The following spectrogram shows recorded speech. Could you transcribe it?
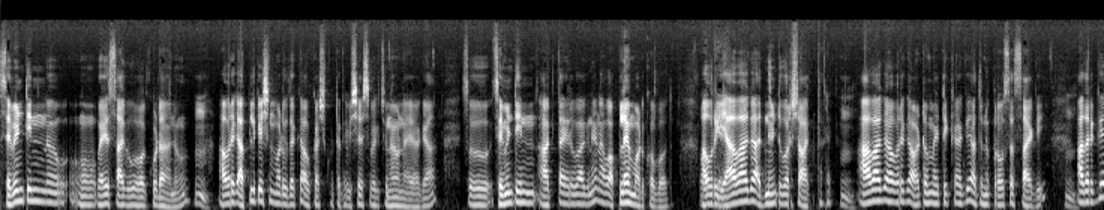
ಸೆವೆಂಟೀನ್ ವಯಸ್ಸಾಗುವ ಕೂಡ ಅವರಿಗೆ ಅಪ್ಲಿಕೇಶನ್ ಮಾಡುವುದಕ್ಕೆ ಅವಕಾಶ ಕೊಟ್ಟಿದೆ ವಿಶೇಷವಾಗಿ ಚುನಾವಣಾ ಆಯೋಗ. ಸೊ ಸೆವೆಂಟೀನ್ ಆಗ್ತಾ ಇರುವಾಗಲೇ ನಾವು ಅಪ್ಲೈ ಮಾಡ್ಕೋಬಹುದು ಅವರು ಯಾವಾಗ ಹದಿನೆಂಟು ವರ್ಷ ಆಗ್ತಾರೆ ಆವಾಗ ಅವರಿಗೆ ಆಟೋಮೆಟಿಕ್ ಆಗಿ ಅದನ್ನು ಪ್ರೋಸೆಸ್ ಆಗಿ ಅದರಿಗೆ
